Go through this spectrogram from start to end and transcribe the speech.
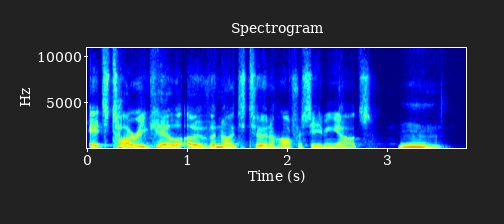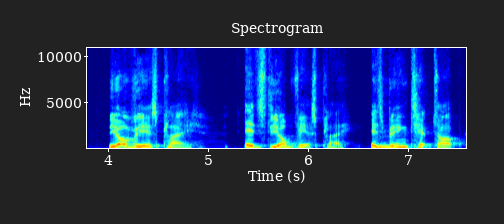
it's Tyreek Hill over 92 and a half receiving yards. Mm. The obvious play. It's the obvious play. It's mm. being tipped up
